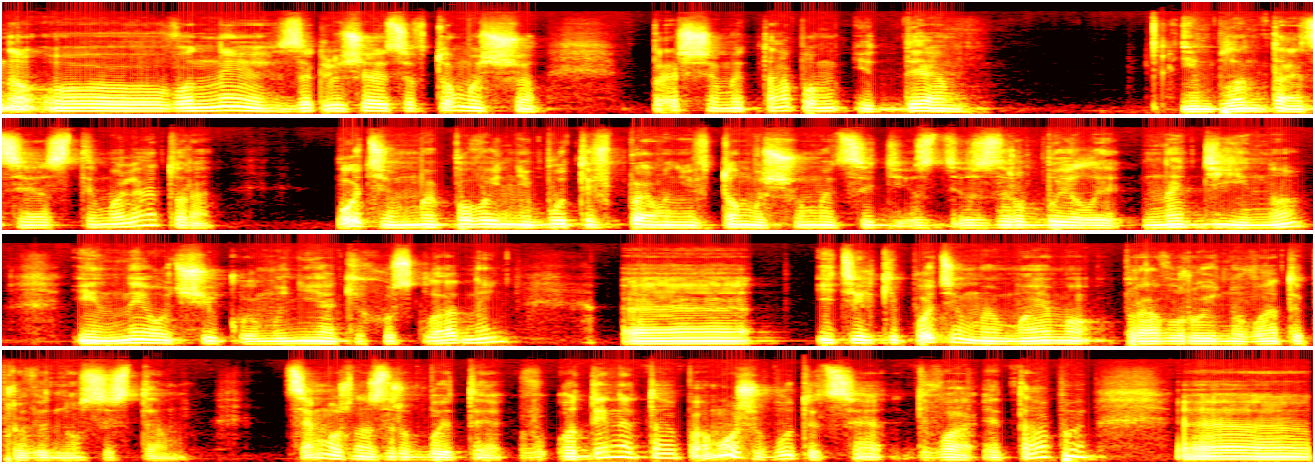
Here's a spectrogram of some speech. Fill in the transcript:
ну, о, вони заключаються в тому, що першим етапом іде імплантація стимулятора. Потім ми повинні бути впевнені в тому, що ми це зробили надійно і не очікуємо ніяких ускладнень. Е, і тільки потім ми маємо право руйнувати провідну систему. Це можна зробити в один етап, а може бути це два етапи. Е,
